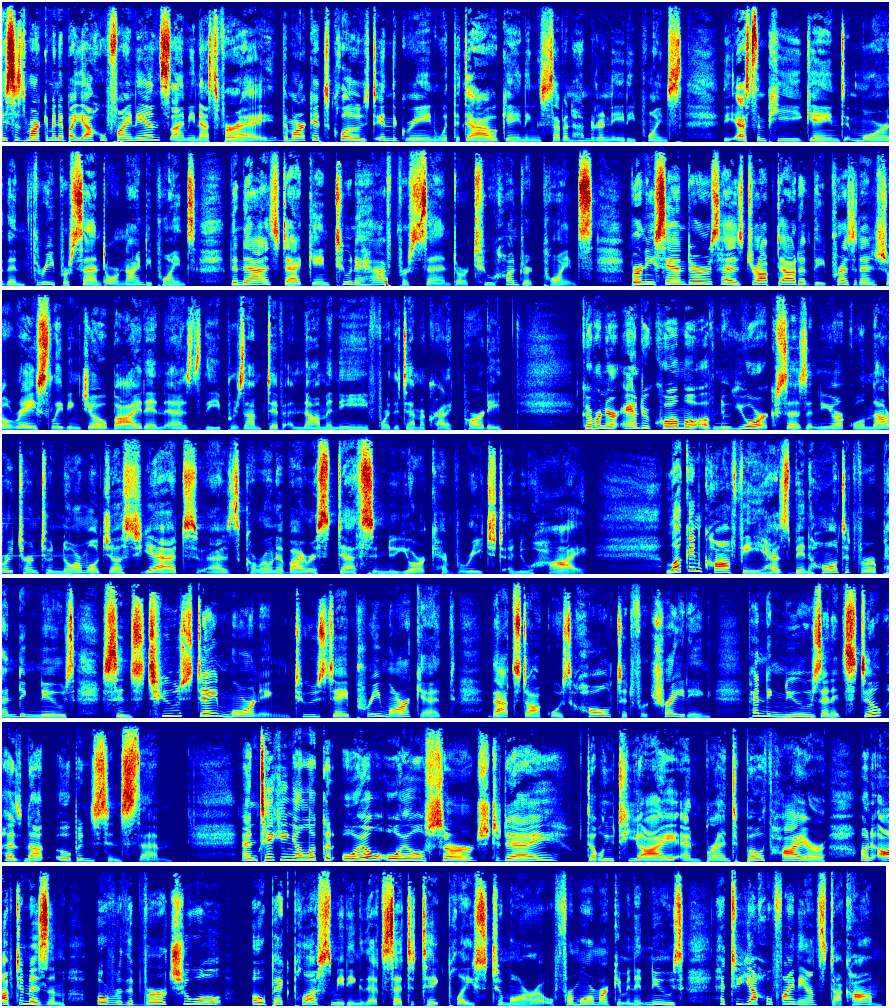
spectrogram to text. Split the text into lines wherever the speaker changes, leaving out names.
This is Market Minute by Yahoo Finance. I'm Ines Ferre. The markets closed in the green with the Dow gaining 780 points. The S&P gained more than 3% or 90 points. The Nasdaq gained 2.5% or 200 points. Bernie Sanders has dropped out of the presidential race, leaving Joe Biden as the presumptive nominee for the Democratic Party. Governor Andrew Cuomo of New York says that New York will not return to normal just yet as coronavirus deaths in New York have reached a new high. Luckin Coffee has been halted for pending news since Tuesday morning, Tuesday pre market. That stock was halted for trading pending news, and it still has not opened since then. And taking a look at oil, oil surged today WTI and Brent both higher on optimism over the virtual OPEC Plus meeting that's set to take place tomorrow. For more market minute news, head to yahoofinance.com.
